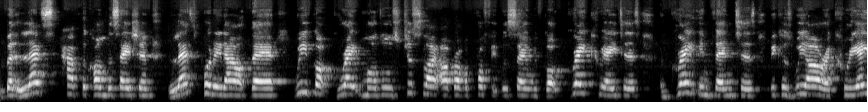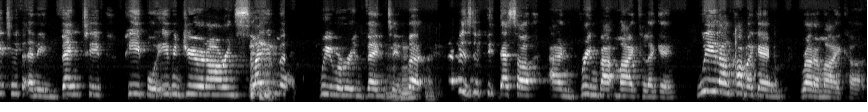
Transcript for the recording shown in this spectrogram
But let's have the conversation. Let's put it out there. We've got great models, just like our brother Prophet was saying. We've got great creators and great inventors because we are a creative and inventive people. Even during our enslavement, we were inventing. Mm-hmm. But let me zip it that's all and bring back Michael again. We don't come again, brother Michael.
